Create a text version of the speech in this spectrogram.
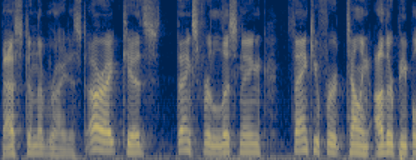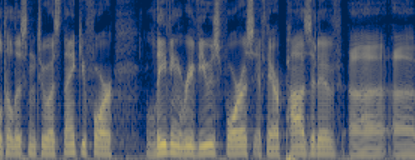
Best and the brightest. All right, kids. Thanks for listening. Thank you for telling other people to listen to us. Thank you for leaving reviews for us if they are positive. Uh, uh,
